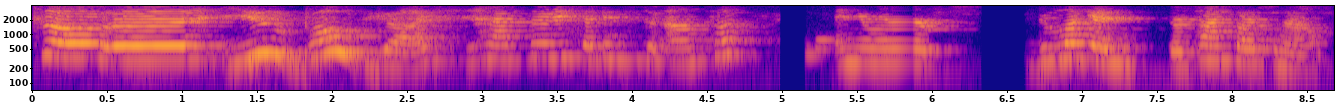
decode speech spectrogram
So, uh, you both guys have 30 seconds to answer, and your good luck, and your time starts now.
